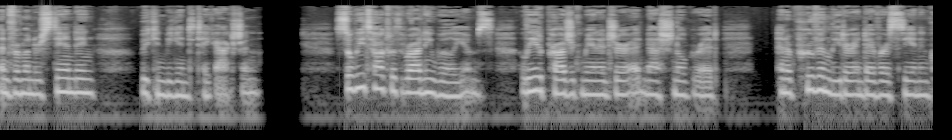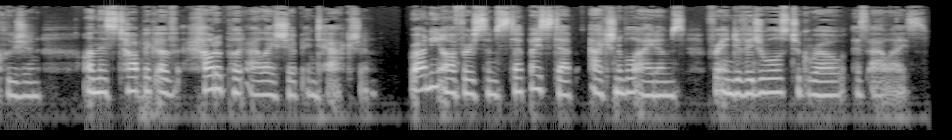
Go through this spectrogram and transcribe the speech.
And from understanding, we can begin to take action. So we talked with Rodney Williams, lead project manager at National Grid and a proven leader in diversity and inclusion, on this topic of how to put allyship into action. Rodney offers some step by step actionable items for individuals to grow as allies.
